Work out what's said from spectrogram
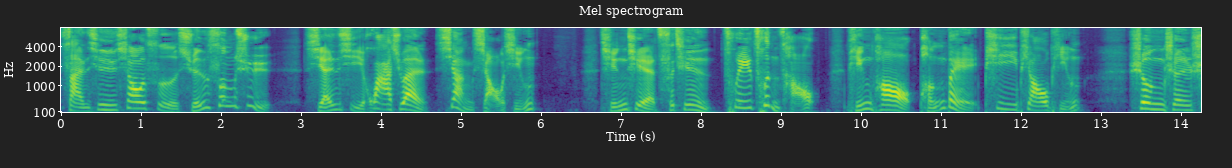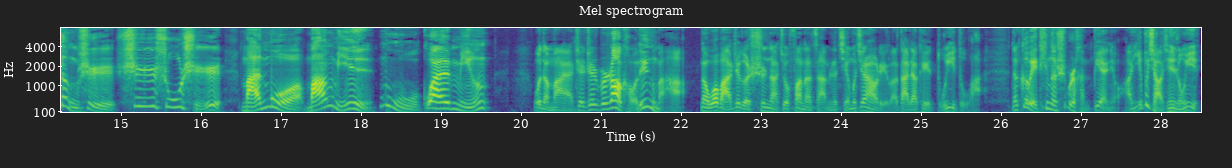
散心萧次寻僧序，闲戏花轩向小行。情切辞亲催寸草。平抛蓬被披飘萍，生身盛世诗书史，蛮漠盲民目官明。我的妈呀，这这不是绕口令吗？哈，那我把这个诗呢就放到咱们的节目介绍里了，大家可以读一读啊。那各位听的是不是很别扭啊？一不小心容易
